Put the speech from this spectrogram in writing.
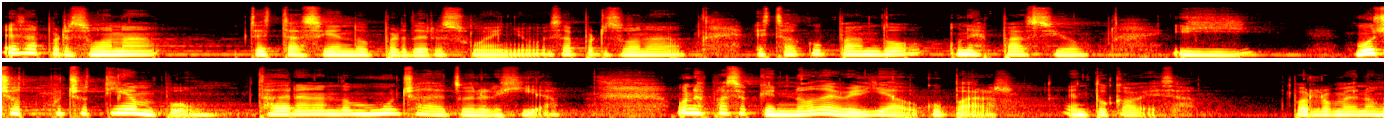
Esa persona te está haciendo perder sueño, esa persona está ocupando un espacio y mucho, mucho tiempo, está drenando mucha de tu energía. Un espacio que no debería ocupar en tu cabeza. Por lo menos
